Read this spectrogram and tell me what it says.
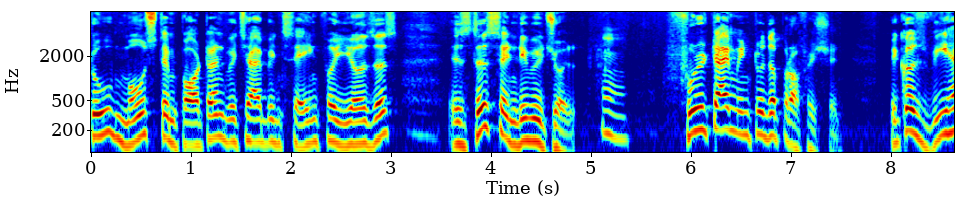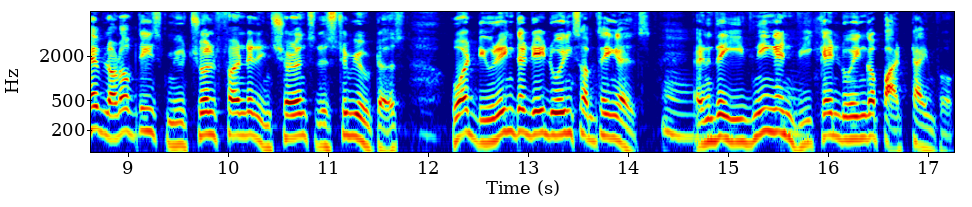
two, most important, which I've been saying for years is is this individual full time into the profession? Because we have a lot of these mutual fund and insurance distributors who are during the day doing something else and in the evening and weekend doing a part time work.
